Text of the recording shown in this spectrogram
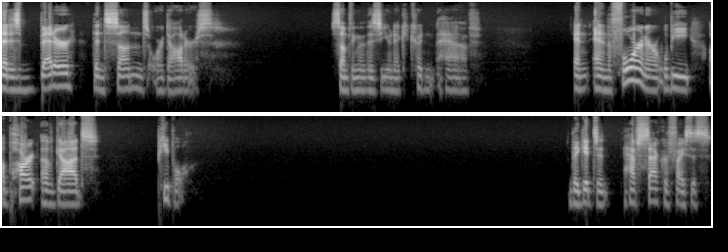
that is better than sons or daughters, something that this eunuch couldn't have. And, and the foreigner will be a part of God's people they get to have sacrifices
